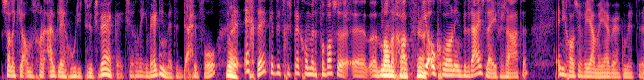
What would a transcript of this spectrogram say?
zal ik je anders gewoon uitleggen hoe die trucs werken? Ik zeg, want ik werk niet met de duivel. Nee. Echt hè, ik heb dit gesprek gewoon met een volwassen eh, mannen Man gehad, gehad, ja. die ook gewoon in het bedrijfsleven zaten. En die gewoon zeggen van, ja, maar jij werkt met, eh,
